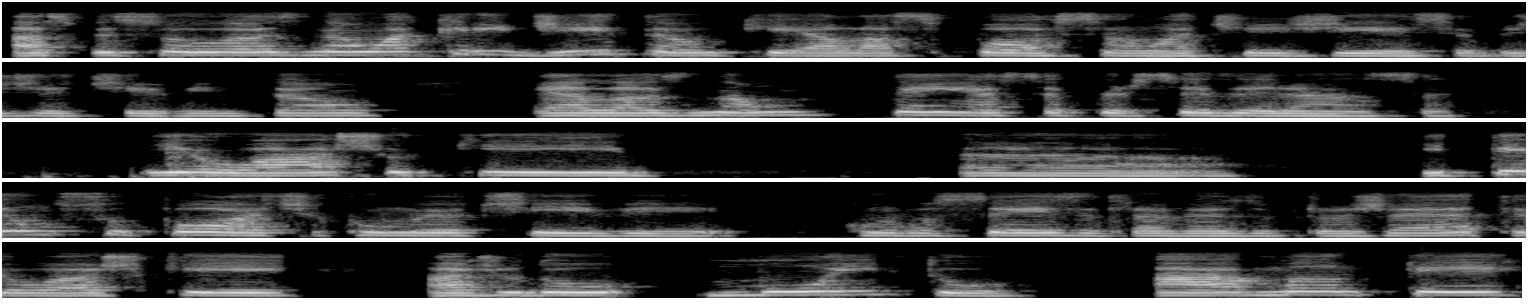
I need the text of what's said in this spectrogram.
as pessoas não acreditam que elas possam atingir esse objetivo, então elas não têm essa perseverança. E eu acho que uh, e ter um suporte como eu tive com vocês através do projeto, eu acho que ajudou muito a manter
